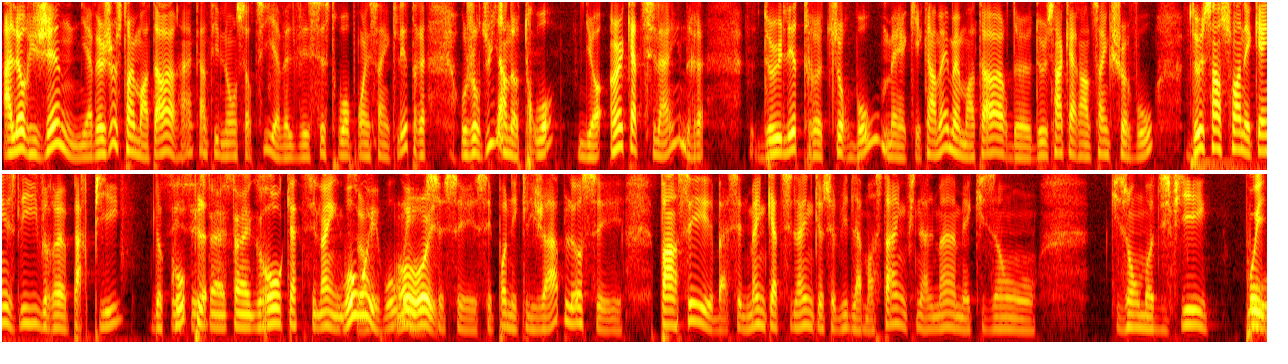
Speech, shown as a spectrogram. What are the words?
À l'origine, il y avait juste un moteur. hein. Quand ils l'ont sorti, il y avait le V6 3.5 litres. Aujourd'hui, il y en a trois. Il y a un 4 cylindres, 2 litres turbo, mais qui est quand même un moteur de 245 chevaux, 275 livres par pied de C'est- couple. C'est c'est un, gros 4 cylindres. Oui, ça. oui, oui, oui. Oh, oui. C'est- pas négligeable. Là. Penser, ben, c'est le même 4 cylindres que celui de la Mustang finalement, mais qu'ils ont qu'ils ont modifié pour, Oui.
